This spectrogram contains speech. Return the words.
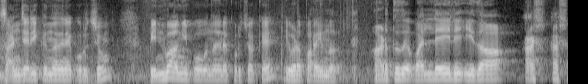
സഞ്ചരിക്കുന്നതിനെക്കുറിച്ചും പിൻവാങ്ങിപ്പോകുന്നതിനെക്കുറിച്ചൊക്കെ ഇവിടെ പറയുന്നത്. അടുത്തത് വല്ലയിൽ ഇതാ അഷ് അഷ.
